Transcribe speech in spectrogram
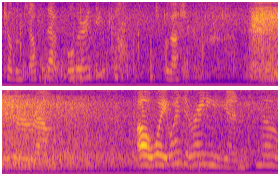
killed himself with that boulder, I think. oh gosh. Slither around. Oh wait, why is it raining again? No.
